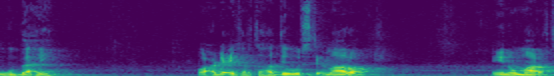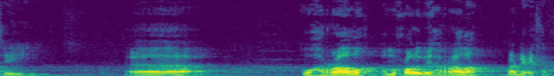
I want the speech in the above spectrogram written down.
ugu baahan yahay. Waxaa dhici karta haddii uu isticmaalo inuu maaragtay uu haraado ama xoolay bay haraadaan baa dhici kara.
